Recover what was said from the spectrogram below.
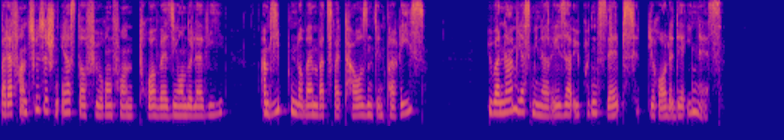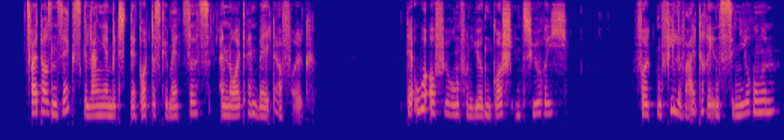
Bei der französischen Erstaufführung von Trois Versions de la Vie am 7. November 2000 in Paris übernahm Jasmina Reza übrigens selbst die Rolle der Ines. 2006 gelang ihr mit Der Gott des Gemetzels erneut ein Welterfolg. Der Uraufführung von Jürgen Gosch in Zürich folgten viele weitere Inszenierungen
